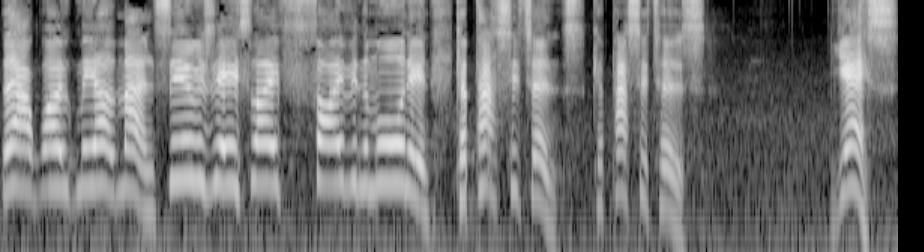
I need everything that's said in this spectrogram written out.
that woke me up, man. Seriously, it's like five in the morning. Capacitance. Capacitors. Yes.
